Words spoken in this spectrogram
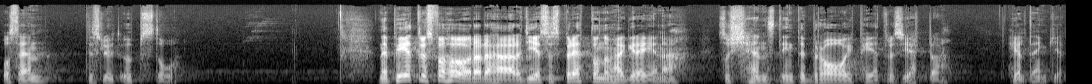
och sen till slut uppstå. När Petrus får höra det här, att Jesus berättar om de här grejerna, så känns det inte bra i Petrus hjärta, helt enkelt.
